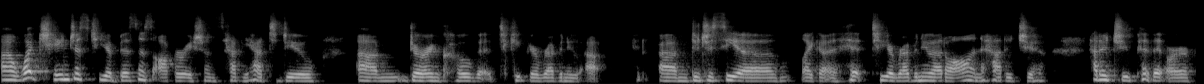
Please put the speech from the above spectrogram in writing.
uh, what changes to your business operations have you had to do um, during COVID to keep your revenue up? Um, did you see a like a hit to your revenue at all, and how did you how did you pivot or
